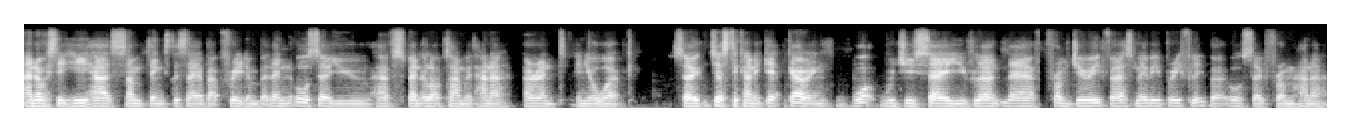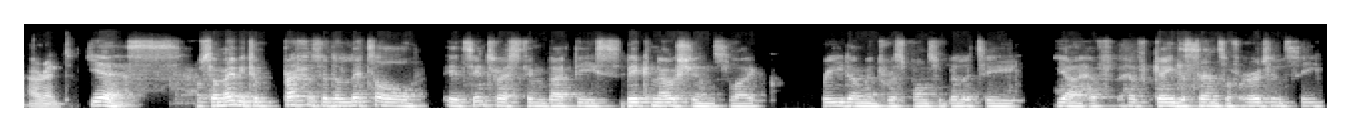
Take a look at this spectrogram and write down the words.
and obviously he has some things to say about freedom. But then also you have spent a lot of time with Hannah Arendt in your work. So just to kind of get going, what would you say you've learned there from Dewey first, maybe briefly, but also from Hannah Arendt? Yes. So maybe to preface it a little, it's interesting that these big notions like freedom and responsibility, yeah, have, have gained a sense of urgency.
